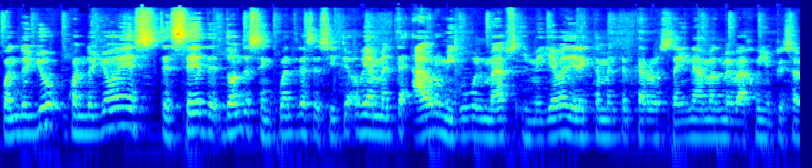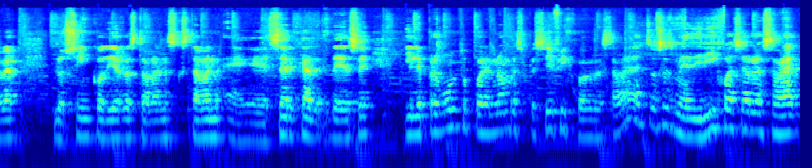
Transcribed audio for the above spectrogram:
cuando yo, cuando yo este, sé de dónde se encuentra ese sitio, obviamente abro mi Google Maps y me lleva directamente el carro hasta ahí, nada más me bajo y empiezo a ver los 5 o 10 restaurantes que estaban eh, cerca de ese y le pregunto por el nombre específico del restaurante. Entonces me dirijo a ese restaurante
